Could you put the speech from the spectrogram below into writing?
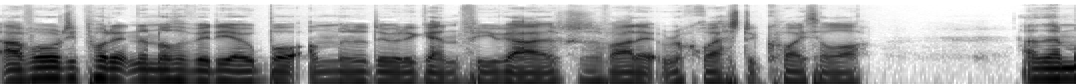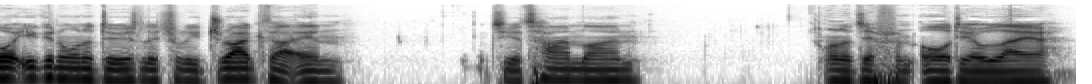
I've already put it in another video, but I'm going to do it again for you guys because I've had it requested quite a lot. And then what you're going to want to do is literally drag that in to your timeline on a different audio layer.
